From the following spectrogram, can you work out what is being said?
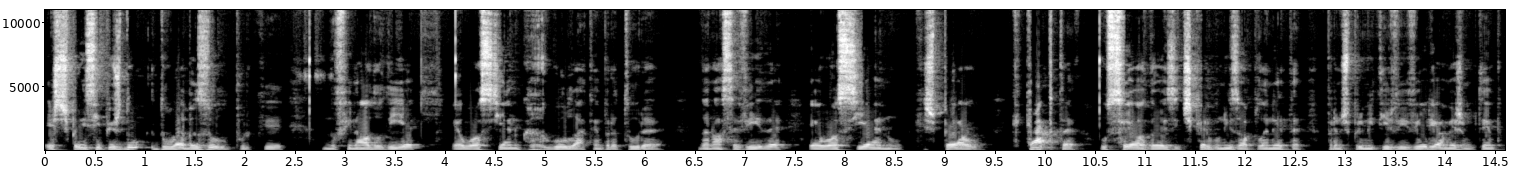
estes princípios do, do Hub Azul, porque no final do dia é o oceano que regula a temperatura da nossa vida, é o oceano que expele, que capta o CO2 e descarboniza o planeta para nos permitir viver, e ao mesmo tempo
